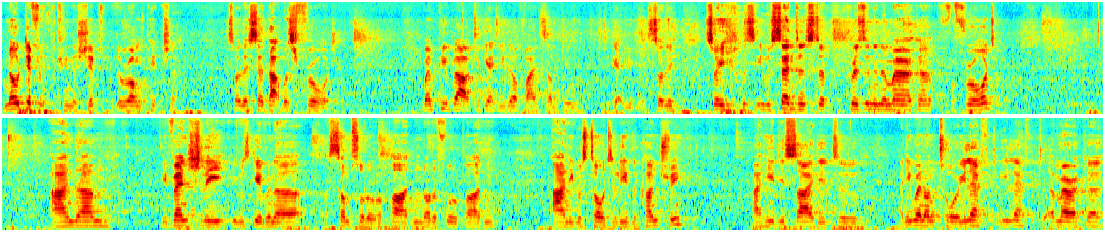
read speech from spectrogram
No difference between the ships, but the wrong picture. So they said that was fraud when people are out to get you, they'll find something to get you with. So, they, so he, was, he was sentenced to prison in America for fraud, and um, eventually he was given a, some sort of a pardon, not a full pardon, and he was told to leave the country. And he decided to and he went on tour. He left, he left America,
